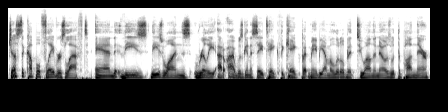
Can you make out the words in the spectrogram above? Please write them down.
just a couple flavors left. And these these ones really I, I was to say take the cake but maybe i'm a little bit too on the nose with the pun there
